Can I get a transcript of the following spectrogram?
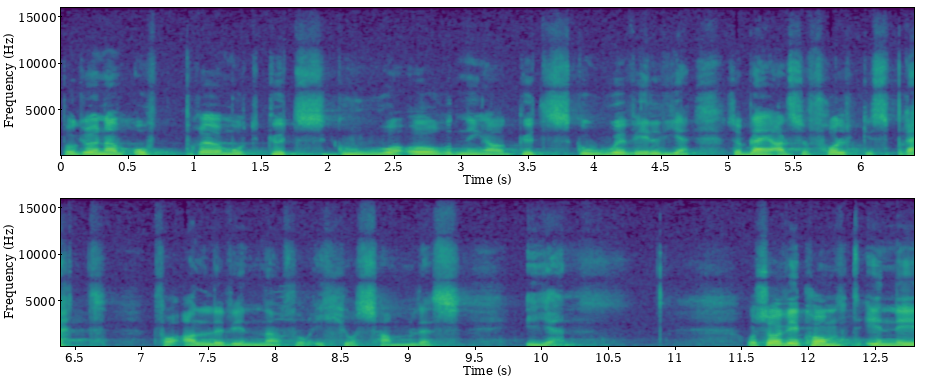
Pga. opprør mot Guds gode ordninger, Guds gode vilje, så ble altså folket spredt for alle vinder for ikke å samles igjen. Og Så har vi kommet inn i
